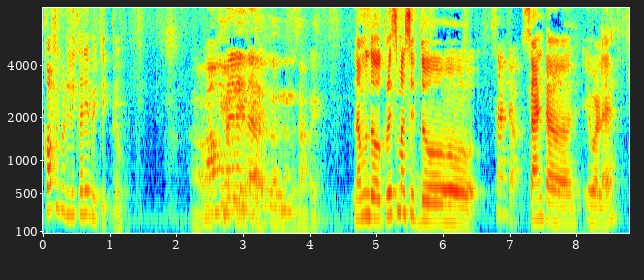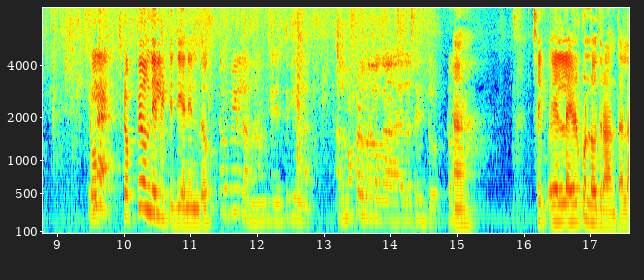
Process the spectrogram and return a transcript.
ಕಾಫಿ ಕುಡಿಲಿ ಕರಿಬೇಕಿತ್ತು. ನಮ್ಮದು ಕ್ರಿಸ್ಮಸ್ ಇದ್ದು ಸ್ಯಾಂಟ ಇವಳೆ. ಟೊಪ್- ಟೊಪ್ಪಿ ಒಂದು ಎಲ್ಲಿಟ್ಟಿದ್ದೀಯಾ ನಿಂದು? ಟೊಪ್ಪಿ ಇಲ್ಲ ನನಗೆ ಸಿಗ್ಲಿಲ್ಲ. ಅದು ಮಕ್ಕಳು ಬರುವಾಗ ಎಲ್ಲ ತೆಗೆದ್ರು ಆ, ಎಲ್ಲ ಹೇಳ್ಕೊಂಡು ಹೋದ್ರ ಅಂತಲ್ಲ?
